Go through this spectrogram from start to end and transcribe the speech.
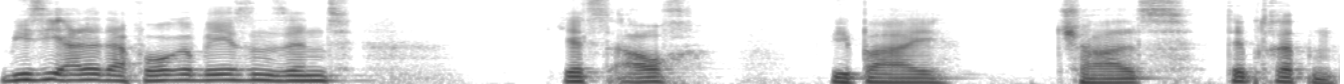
wie sie alle davor gewesen sind, jetzt auch wie bei Charles dem Dritten.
